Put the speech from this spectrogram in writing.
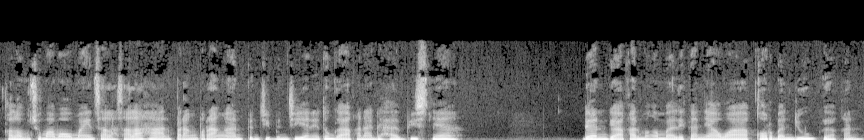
Kalau cuma mau main salah-salahan, perang-perangan, benci-bencian itu gak akan ada habisnya. Dan gak akan mengembalikan nyawa korban juga kan.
